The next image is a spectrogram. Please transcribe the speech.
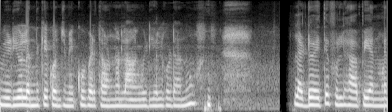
వీడియోలు అందుకే కొంచెం ఎక్కువ పెడతా ఉన్నాను లాంగ్ వీడియోలు కూడాను. లడ్డు అయితే ఫుల్ హ్యాపీ అనమాట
